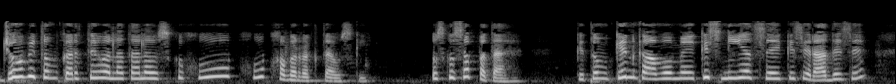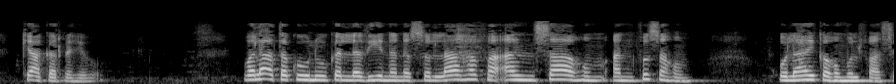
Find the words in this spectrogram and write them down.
جو بھی تم کرتے ہو، اللہ تعالیٰ اس کو خوب خوب خبر رکھتا ہے اس کی۔ اس کو سب پتا ہے کہ تم کن کاموں میں، کس نیت سے، کس ارادے سے کیا کر رہے ہو۔ ولا تکون کلین نس اللہ فنسا ہم انفس ہم الا ہم الفاص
